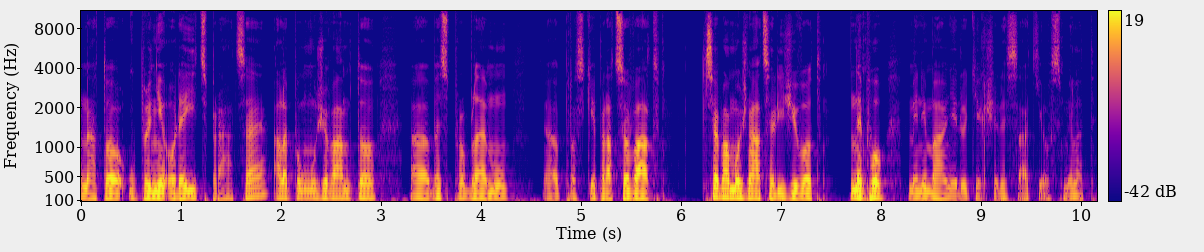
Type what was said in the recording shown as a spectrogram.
na to úplně odejít z práce, ale pomůže vám to bez problému prostě pracovat třeba možná celý život, nebo minimálně do těch 68 let.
